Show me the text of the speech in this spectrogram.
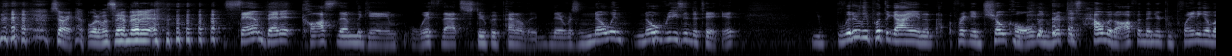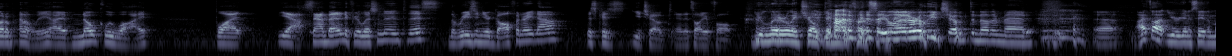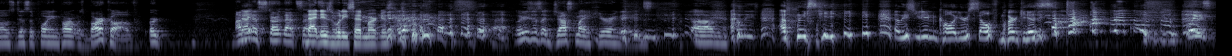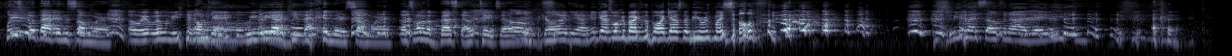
Sorry, what about Sam Bennett? Sam Bennett cost them the game with that stupid penalty. There was no in, no reason to take it. You literally put the guy in a freaking chokehold and ripped his helmet off, and then you're complaining about a penalty. I have no clue why. But yeah, Sam Bennett, if you're listening to this, the reason you're golfing right now is because you choked, and it's all your fault. You literally choked I another was gonna say literally choked another man. Yeah. I thought you were going to say the most disappointing part was Barkov. Or I'm going to start that sentence. That is what he said, Marcus. Let me just adjust my hearing aids. Um, at least, at least, he, at least you didn't call yourself Marcus. Please, please put that in somewhere. oh, it will be. Okay, we, we gotta keep that in there somewhere. That's one of the best outtakes ever. Oh God, yeah. Hey guys, welcome back to the podcast. I'm here with myself. Me, myself, and I, baby.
